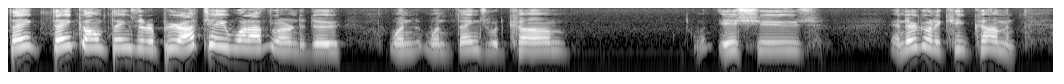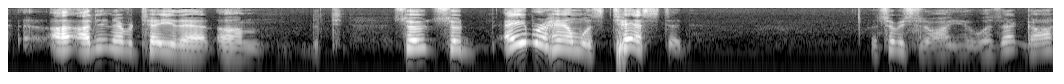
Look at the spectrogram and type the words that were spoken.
Think, think on things that are pure. I tell you what I've learned to do when, when things would come, issues, and they're going to keep coming. I, I didn't ever tell you that. Um, so, so Abraham was tested. And somebody said, oh, was that God?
